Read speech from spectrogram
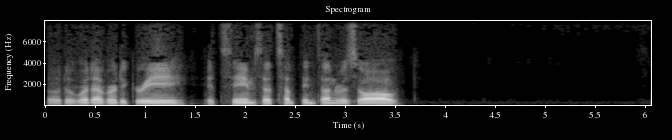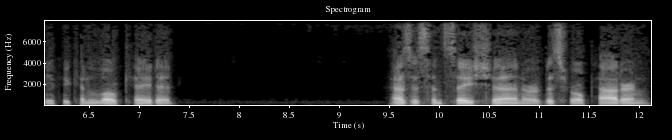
So, to whatever degree it seems that something's unresolved, see if you can locate it as a sensation or a visceral pattern.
